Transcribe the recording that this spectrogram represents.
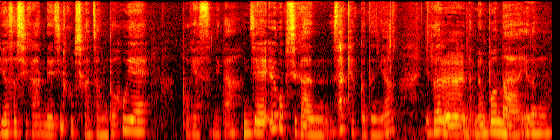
6시간 내지 7시간 정도 후에 보겠습니다. 이제 7시간 삭혔거든요. 이거를 면보나 이런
